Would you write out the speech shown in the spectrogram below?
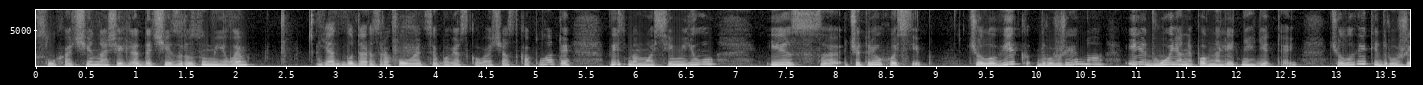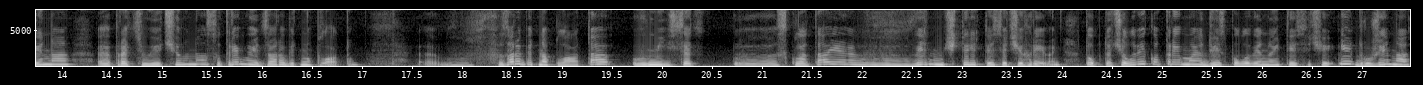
слухачі, наші глядачі зрозуміли, як буде розраховуватися обов'язкова частка плати. Візьмемо сім'ю із чотирьох осіб. Чоловік, дружина і двоє неповнолітніх дітей. Чоловік і дружина, е, працюючи у нас, отримують заробітну плату. Е, Заробітна плата в місяць е, складає візьмемо 4 тисячі гривень. Тобто чоловік отримує 2,5 тисячі і дружина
